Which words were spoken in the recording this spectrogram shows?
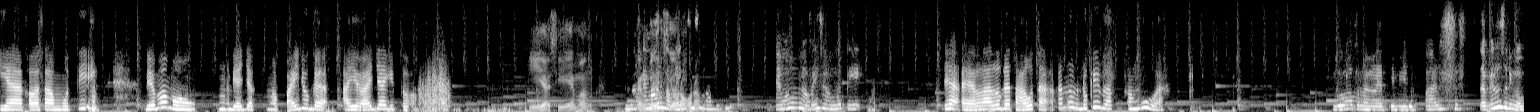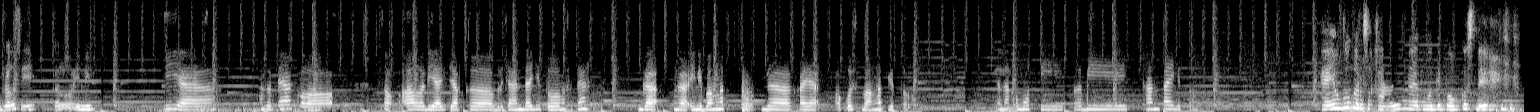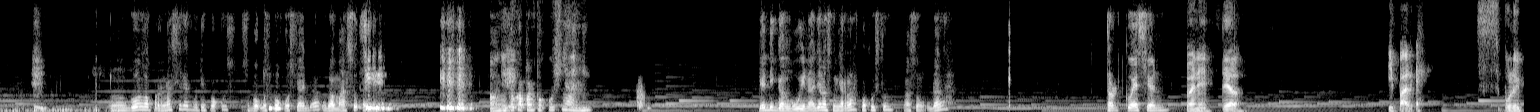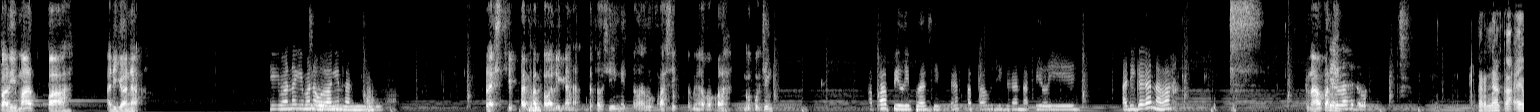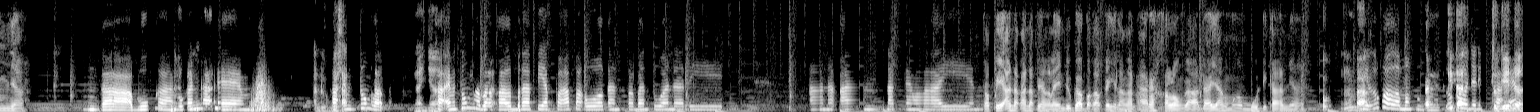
iya kalau sama Muti dia mah mau diajak ngapain juga ayo aja gitu. Iya sih emang. Emang, emang bener sih ngapain sih orang-orang. sama Muti? Emang ngapain sama Muti? Ya elah lu gak tahu tak kan lu duduknya di belakang gua. Gue gak pernah ngeliatin di depan. Tapi lu sering ngobrol sih kalau ini. Iya, maksudnya kalau soal diajak ke bercanda gitu, maksudnya nggak nggak ini banget, nggak kayak fokus banget gitu. Enak ke muti, lebih santai gitu. Kayaknya gue baru sekali ngeliat Muti fokus deh. Hmm, gua nggak pernah sih lihat Muti fokus. Sefokus fokusnya aja nggak masuk kayaknya. Orang itu kapan fokusnya anjing? Dia digangguin aja langsung nyerah fokus tuh. Langsung udahlah. Third question. Gua nih, Del. IPA eh 10 IPA 5 apa Adigana? Gimana gimana ulangin kan? Flash chip pipe atau Adigana? Gak tau sih ini terlalu klasik, tapi nggak apa-apa lah. Gue kucing. Apa pilih flashing Pep atau Adigana? Pilih Adigana lah. Kenapa nih? Yalah dong. Karena KM-nya. Enggak, bukan, bukan KM. Aduh, KM tuh enggak nanya. KM tuh nggak bakal berarti apa-apa ul tanpa bantuan dari anak-anak yang lain. Tapi anak-anak yang lain juga bakal kehilangan arah kalau nggak ada yang mengemudikannya. Oh, enggak, lu kalau meng- kan lu kita kalau jadi KM, together.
